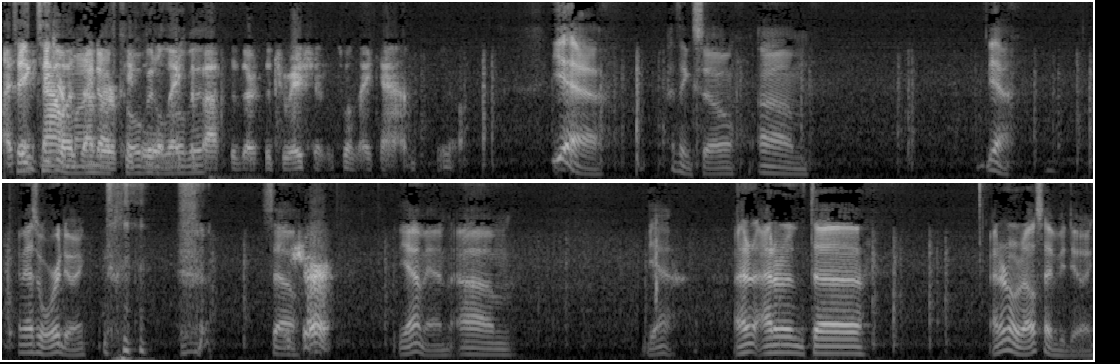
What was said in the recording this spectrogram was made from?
I Take- think take now your mind ever, off people COVID will little make the best of their situations when they can. You know. yeah, I think so. Um, yeah, I mean that's what we're doing. so For sure. yeah, man. Um, yeah, I don't. I don't. Uh, I don't know what else I'd be doing.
